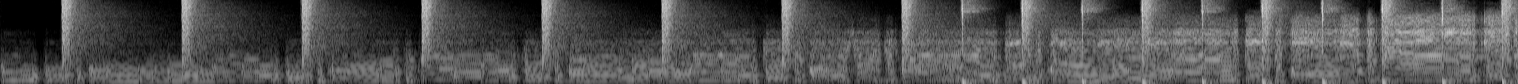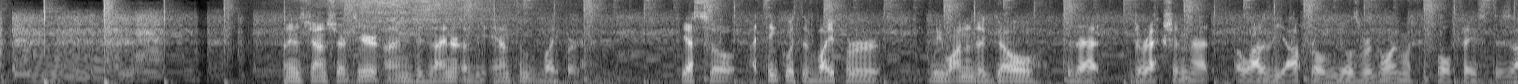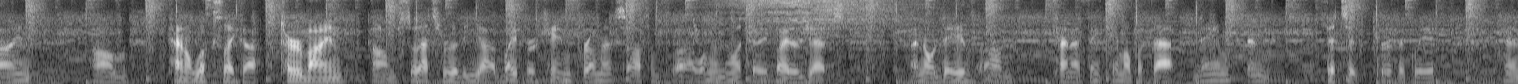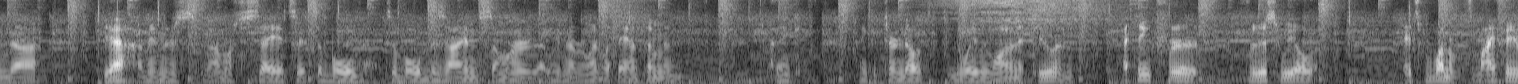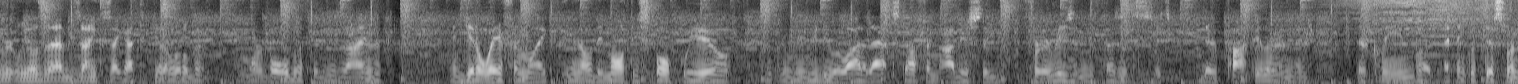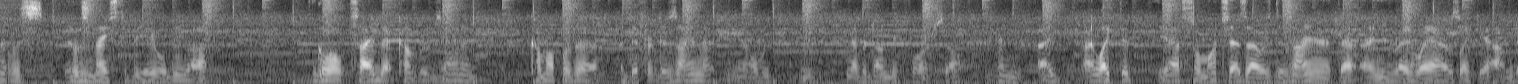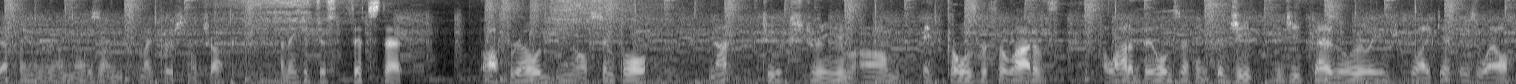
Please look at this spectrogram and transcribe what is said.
My name is John Chartier. I'm designer of the Anthem Viper. Yes, so I think with the Viper, we wanted to go to that direction that a lot of the off-road wheels were going with the full face design. Um, kind of looks like a turbine, um, so that's where the uh, Viper came from. It's off of uh, one of the military fighter jets. I know Dave um, kind of I think came up with that name and fits it perfectly. And uh, yeah, I mean, there's not much to say. It's it's a bold it's a bold design somewhere that we've never went with Anthem, and I think I think it turned out the way we wanted it to. And I think for for this wheel, it's one of my favorite wheels that I've designed because I got to get a little bit more bold with the design and get away from like you know the multi-spoke wheel. I mean, we do a lot of that stuff, and obviously for a reason because it's it's they're popular and they're they're clean. But I think with this one, it was it was nice to be able to uh, go outside that comfort zone and come up with a, a different design that you know we, we've never done before. So, and I I liked it yeah so much as I was designing it that I knew right away I was like yeah I'm definitely going to run those on my personal truck. I think it just fits that off-road you know simple, not too extreme. Um, it goes with a lot of a lot of builds. I think the Jeep, the Jeep guys will really like it as well.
